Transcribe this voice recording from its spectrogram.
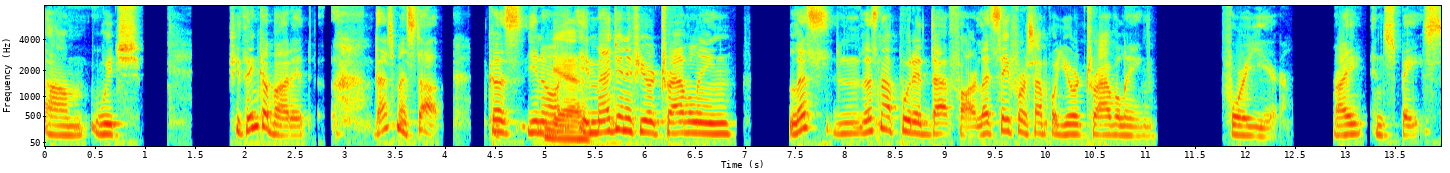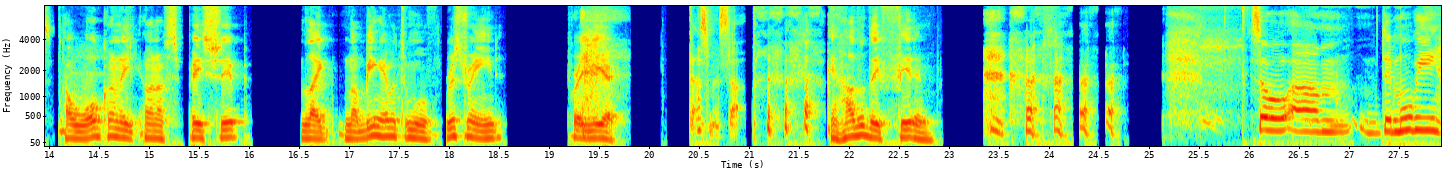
Um, which, if you think about it, that's messed up. Because you know, Yeah. imagine if you're traveling. Let's let's not put it that far. Let's say, for example, you're traveling for a year, right, in space. I woke on a on a spaceship, like not being able to move, restrained for a year. That's messed up. and how do they fit him? so um, the movie,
